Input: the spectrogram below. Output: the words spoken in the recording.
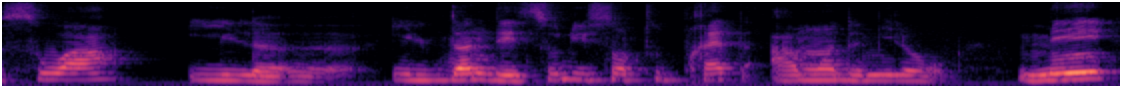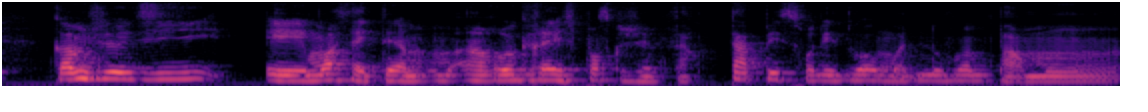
soit il, euh, il donne des solutions toutes prêtes à moins de 1000 euros. Mais comme je le dis, et moi ça a été un, regret, je pense que je vais me faire taper sur les doigts au mois de novembre par mon,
